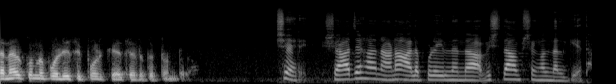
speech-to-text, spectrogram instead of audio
കനകക്കുന്ന് പോലീസ് ഇപ്പോൾ കേസെടുത്തിട്ടുണ്ട്. ശരി. ഷാജഹാനാണ് ആലപ്പുഴയിൽ നിന്ന് വിശദാംശങ്ങൾ നൽകിയത്.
